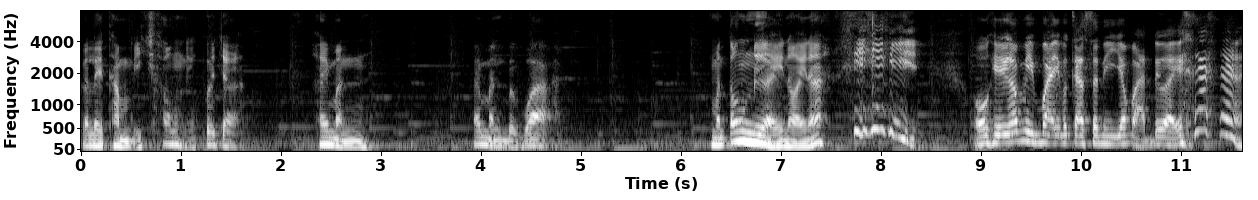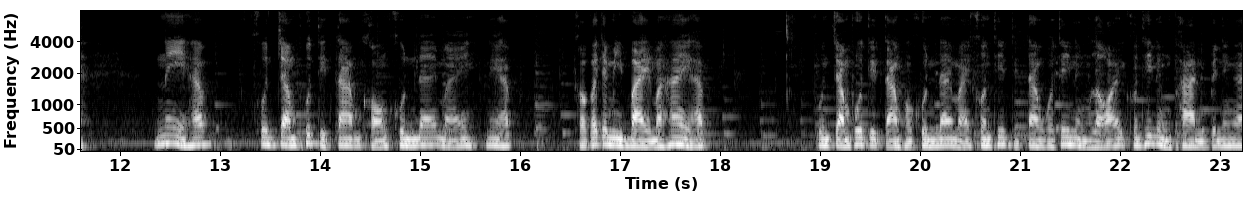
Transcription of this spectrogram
ก็เลยทำอีกช่องหนึ่งเพื่อจะให้มัน ให้มันแบบว่า มันต้องเหนื่อยหน่อยนะ โอเคครับมีใบประกาศนียบัตรด้วย นี่ครับ คุณจำผู้ติดตามของคุณได้ไหมนี่ครับ เขาก็จะมีใบมาให้ครับ คุณจำผู้ติดตามของคุณได้ไหม คนที่ติดตามคนที่ 100 คนที่ 1000 เป็นยังไง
